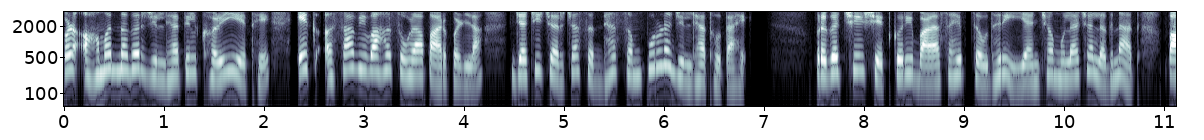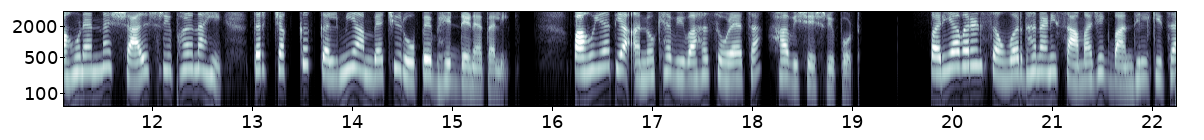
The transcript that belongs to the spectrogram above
पण अहमदनगर जिल्ह्यातील खळी येथे एक असा विवाह सोहळा पार पडला ज्याची चर्चा सध्या संपूर्ण जिल्ह्यात होत आहे. प्रगतशील शेतकरी बाळासाहेब चौधरी यांच्या मुलाच्या लग्नात पाहुण्यांना शाल श्रीफळ नाही तर चक्क कलमी आंब्याची रोपे भेट देण्यात आली. पाहुयात या अनोख्या विवाह सोहळ्याचा हा विशेष रिपोर्ट. पर्यावरण संवर्धन आणि सामाजिक बांधिलकीचा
